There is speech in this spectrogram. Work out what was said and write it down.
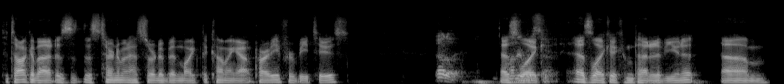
to talk about is this tournament has sort of been like the coming out party for B2s totally. as like as like a competitive unit. Um,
